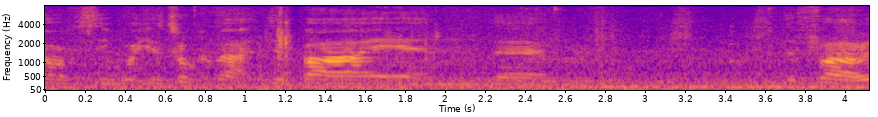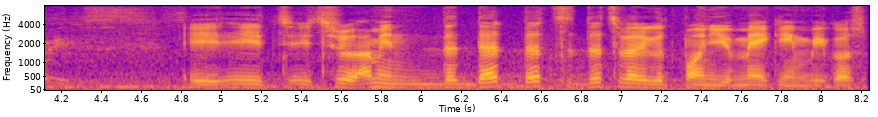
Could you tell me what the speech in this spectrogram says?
obviously, what you're talking about, Dubai and um, the Far East. It, it, it's true. I mean, that, that that's that's a very good point you're making because,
